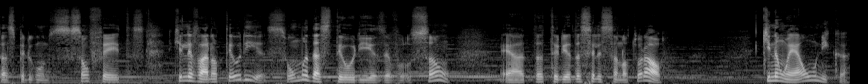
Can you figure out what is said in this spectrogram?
das perguntas que são feitas que levaram a teorias. Uma das teorias da evolução é a da teoria da seleção natural, que não é a única.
